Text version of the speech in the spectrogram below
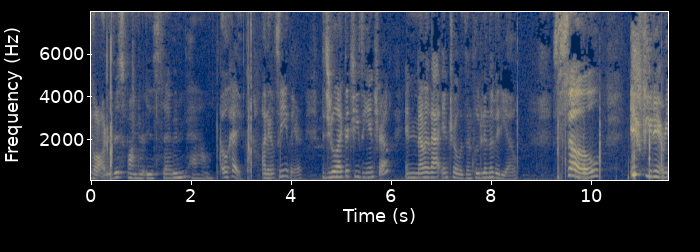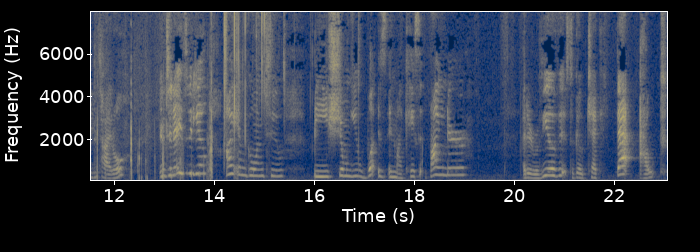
God, this binder is seven pounds. Oh hey, I didn't see you there. Did you like the cheesy intro? And none of that intro was included in the video. So, if you didn't read the title, in today's video, I am going to be showing you what is in my case binder. I did a review of it, so go check that out.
